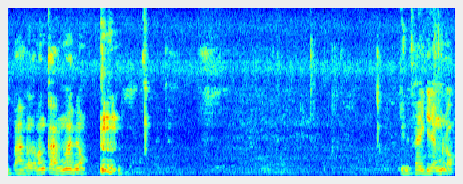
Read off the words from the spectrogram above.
นปลากับระวังกลางนะพี่น้องกินไข่กินยังมันหรอก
